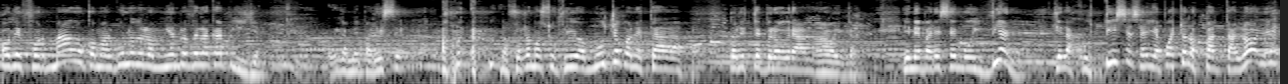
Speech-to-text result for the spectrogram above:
o deformado como algunos de los miembros de la capilla. Oiga, me parece. Nosotros hemos sufrido mucho con, esta, con este programa, oiga. Y me parece muy bien que la justicia se haya puesto los pantalones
